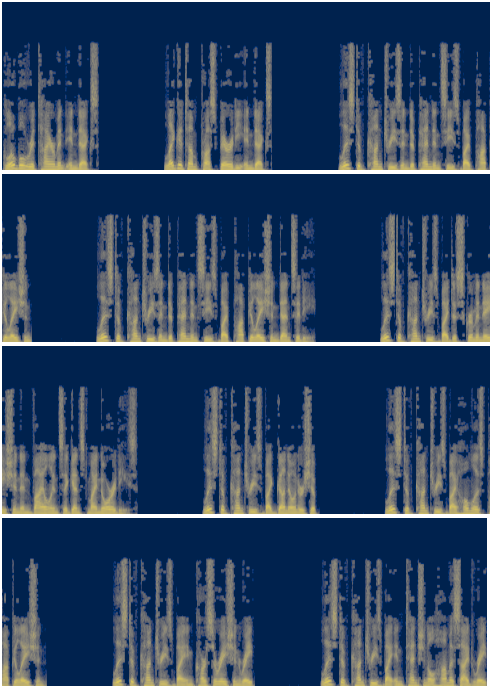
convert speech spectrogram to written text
Global Retirement Index Legatum Prosperity Index List of countries and dependencies by population List of countries and dependencies by population density List of countries by discrimination and violence against minorities List of countries by gun ownership List of countries by homeless population List of countries by incarceration rate List of countries by intentional homicide rate.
